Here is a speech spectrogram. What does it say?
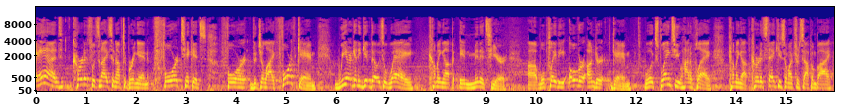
And Curtis was nice enough to bring in four tickets for the July 4th game. We are going to give those away coming up in minutes here. Uh, we'll play the over under game. We'll explain to you how to play coming up. Curtis, thank you so much for stopping by.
